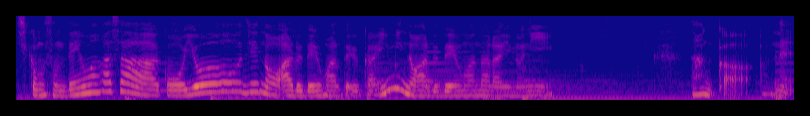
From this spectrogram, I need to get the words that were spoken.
しかもその電話がさこう用事のある電話というか意味のある電話ならいいのになんかね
